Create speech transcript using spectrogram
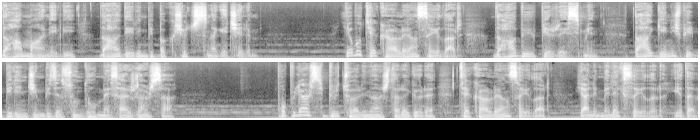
daha manevi, daha derin bir bakış açısına geçelim. Ya bu tekrarlayan sayılar daha büyük bir resmin, daha geniş bir bilincin bize sunduğu mesajlarsa? Popüler spiritüel inançlara göre tekrarlayan sayılar yani melek sayıları ya da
